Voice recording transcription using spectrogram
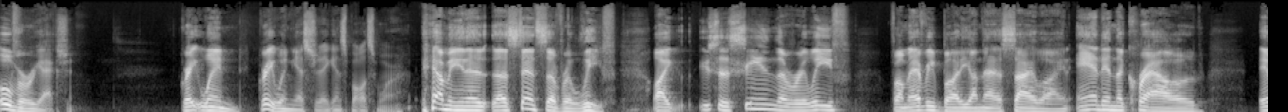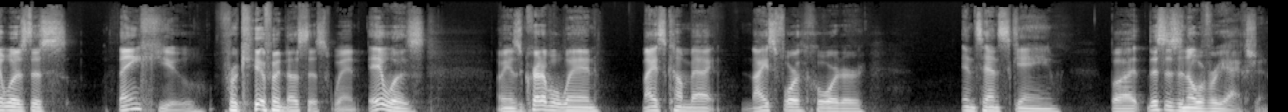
Overreaction. Great win. Great win yesterday against Baltimore. I mean, a, a sense of relief. Like, you should have seen the relief from everybody on that sideline and in the crowd. It was this thank you for giving us this win. It was, I mean, it was an incredible win. Nice comeback nice fourth quarter, intense game, but this is an overreaction.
